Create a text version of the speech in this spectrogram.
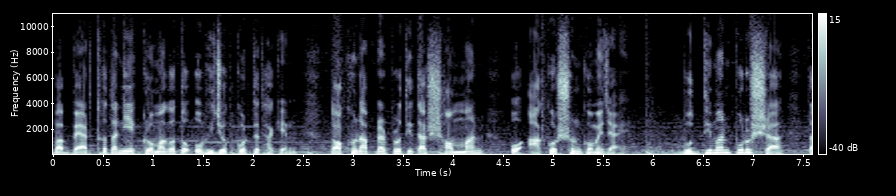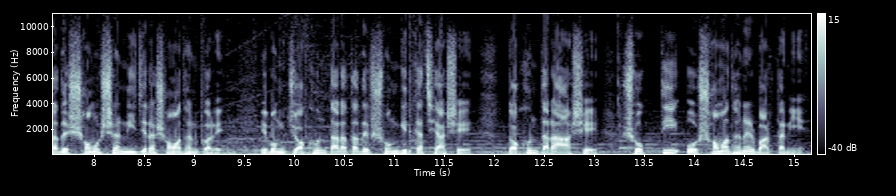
বা ব্যর্থতা নিয়ে ক্রমাগত অভিযোগ করতে থাকেন, তখন আপনার প্রতি তার সম্মান ও আকর্ষণ কমে যায়। বুদ্ধিমান পুরুষরা তাদের সমস্যা নিজেরা সমাধান করে এবং যখন তারা তাদের সঙ্গীর কাছে আসে, তখন তারা আসে শক্তি ও সমাধানের বার্তা নিয়ে।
